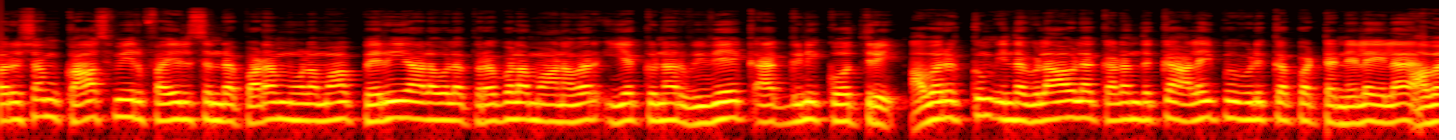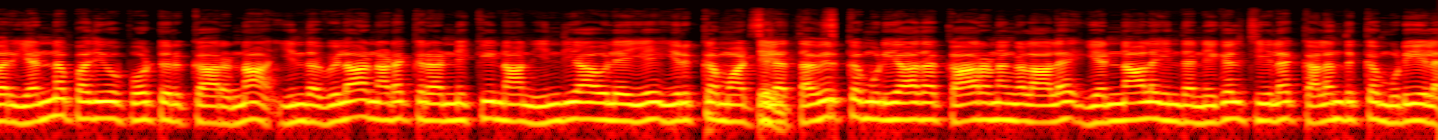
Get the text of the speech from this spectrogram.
வருஷம் காஷ்மீர் ஃபைல்ஸ் என்ற படம் மூலமா பெரிய அளவுல பிரபலமானவர் இயக்குனர் விவேக் அக்னி கோத்ரி அவருக்கும் இந்த விழாவில் கலந்துக்க அழைப்பு விடுக்கப்பட்ட நிலையில அவர் என்ன பதிவு போட்டிருக்காருன்னா இந்த விழா நடக்கிற அன்னைக்கு நான் இந்தியாவிலேயே இருக்க மாட்டேன். தவிர்க்க முடியாத காரணங்களால என்னால இந்த நிகழ்ச்சியில கலந்துக்க முடியல.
